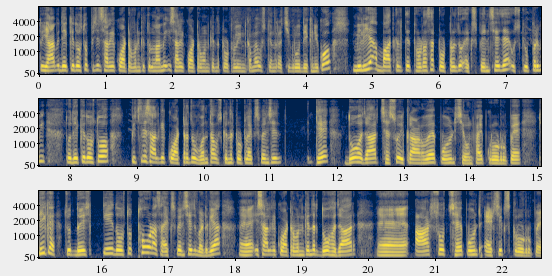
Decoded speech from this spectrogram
तो यहाँ भी देखिए दोस्तों, पिछले साल के क्वार्टर वन की तुलना में, इस साल के क्वार्टर वन के अंदर टोटल इनकम है, उसके अंदर अच्छी ग्रोथ देखने को मिली है। अब बात करते हैं थोड़ा सा टोटल जो एक्सपेंसेज है, उसके ऊपर भी। तो देखिए दोस्तों, पिछले साल के क्वार्टर जो वन था, उसके अंदर टोटल एक्सपेंसेज थे, दो हज़ार छः सौ इक्यानवे पॉइंट सेवन फाइव करोड़ रुपए। ठीक है, जो देश के दोस्तों, थोड़ा सा एक्सपेंसेज बढ़ गया इस साल के क्वार्टर वन के अंदर दो हज़ार आठ सौ छः पॉइंट एट सिक्स करोड़ रुपए।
